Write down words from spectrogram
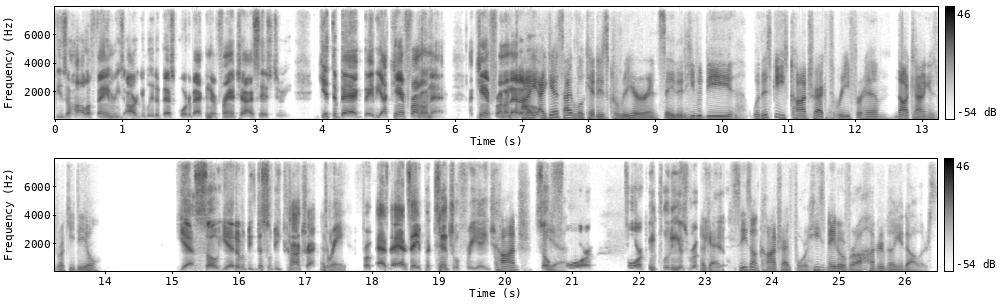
He's a Hall of Famer. He's arguably the best quarterback in their franchise history. Get the bag, baby. I can't front on that. I can't front on that at I, all. I guess I look at his career and say that he would be. Would this be contract three for him, not counting his rookie deal? Yes. So yeah, it'll be. This will be contract okay. three for as as a potential free agent. Con- so yeah. four, four including his rookie okay. deal. So he's on contract four. He's made over a hundred million dollars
